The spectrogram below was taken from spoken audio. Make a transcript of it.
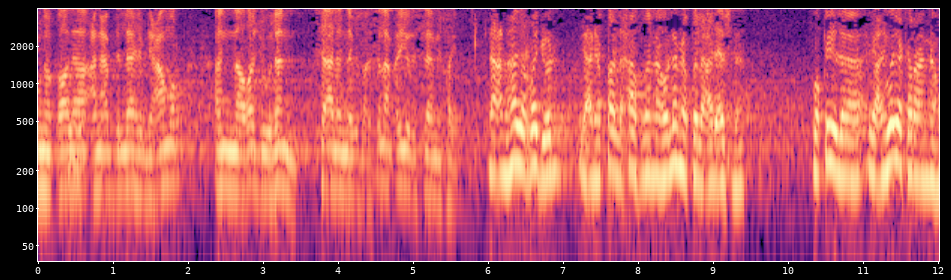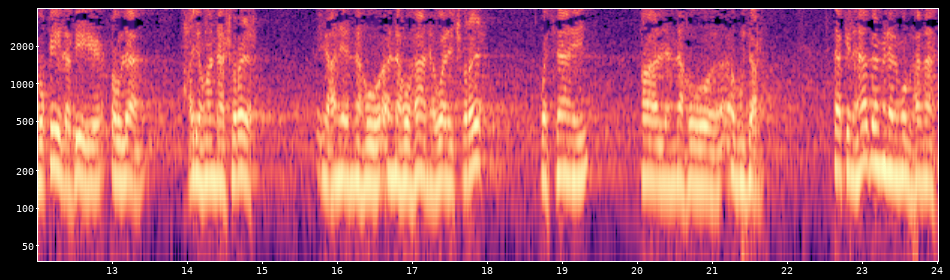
هنا قال عن عبد الله بن عمرو أن رجلا سأل النبي صلى الله عليه وسلم أي الإسلام خير؟ نعم هذا الرجل يعني قال الحافظ أنه لم يطلع على اسمه وقيل يعني وذكر أنه قيل فيه قولان أحدهما أنه شريح يعني أنه أنه هان والد شريح والثاني قال أنه أبو ذر. لكن هذا من المبهمات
